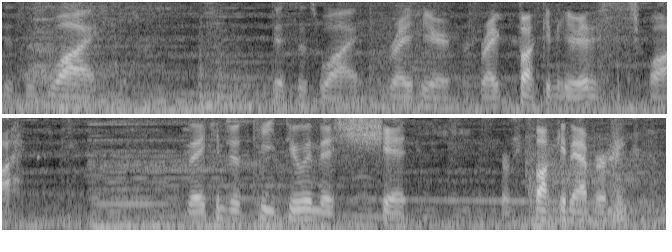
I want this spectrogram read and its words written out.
This is why. This is why. Right here. Right fucking here. This is why. they can just keep doing this shit for fucking ever.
